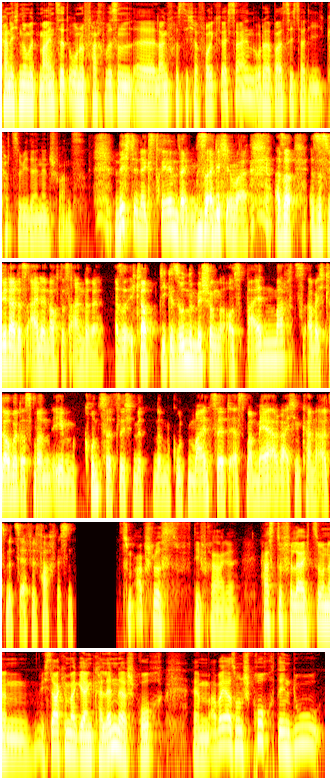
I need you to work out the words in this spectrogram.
kann ich nur mit Mindset ohne Fachwissen äh, langfristig erfolgreich sein oder beißt sich da die Katze wieder in den Schwanz? Nicht in Extremen denken, sage ich immer. Also es ist weder das eine noch das andere. Also ich glaube, die gesunde Mischung aus beiden macht's, aber ich glaube, dass man eben grundsätzlich mit einem guten Mindset erstmal mehr erreichen kann als mit sehr viel Fachwissen. Zum Abschluss die Frage, hast du vielleicht so einen, ich sage immer gern Kalenderspruch, ähm, aber ja so einen Spruch, den du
